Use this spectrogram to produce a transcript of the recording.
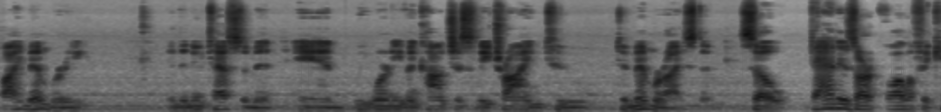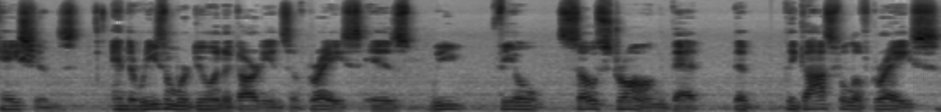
by memory in the New Testament, and we weren't even consciously trying to to memorize them. So that is our qualifications. And the reason we're doing a Guardians of Grace is we feel so strong that the the gospel of grace,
